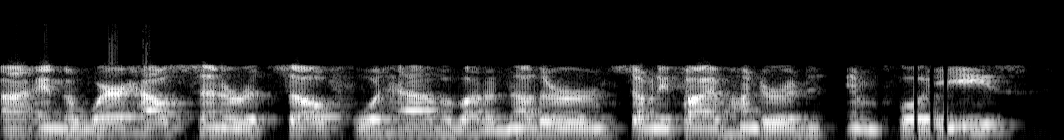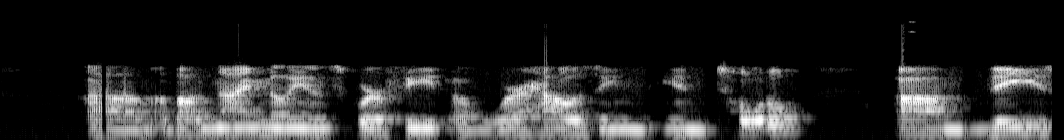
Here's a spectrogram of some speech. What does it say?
Uh, and the warehouse center itself would have about another 7,500 employees, um, about 9 million square feet of warehousing in total. Um, these,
